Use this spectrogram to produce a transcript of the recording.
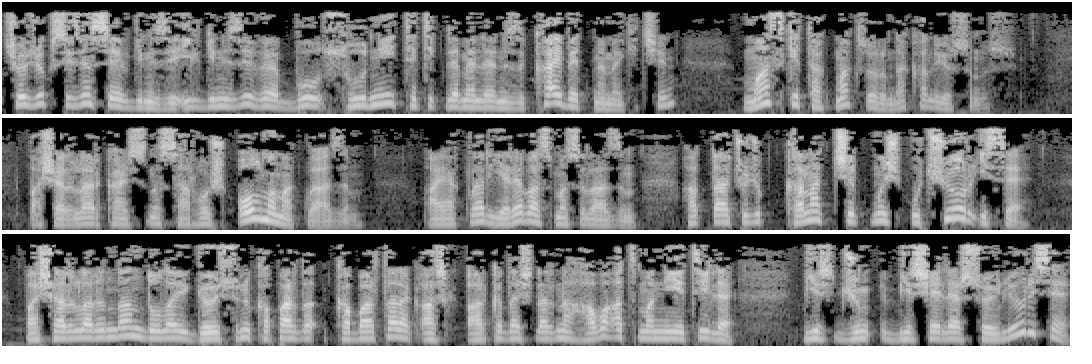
Çocuk sizin sevginizi, ilginizi ve bu suni tetiklemelerinizi kaybetmemek için maske takmak zorunda kalıyorsunuz. Başarılar karşısında sarhoş olmamak lazım. Ayaklar yere basması lazım. Hatta çocuk kanat çırpmış uçuyor ise başarılarından dolayı göğsünü kabartarak arkadaşlarına hava atma niyetiyle bir, cüm bir şeyler söylüyor ise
